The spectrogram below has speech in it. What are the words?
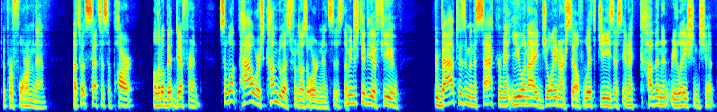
to perform them. That's what sets us apart a little bit different. So, what powers come to us from those ordinances? Let me just give you a few. Through baptism and the sacrament, you and I join ourselves with Jesus in a covenant relationship.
